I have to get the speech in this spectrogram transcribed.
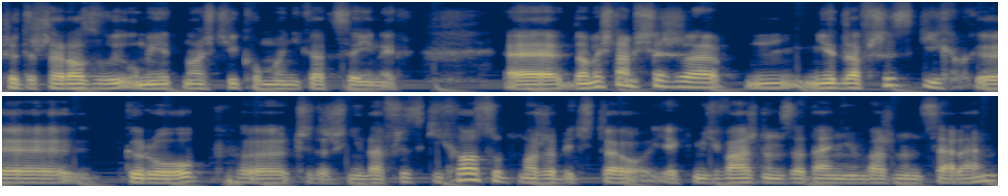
czy też rozwój umiejętności komunikacyjnych. E, domyślam się, że nie dla wszystkich e, grup, e, czy też nie dla wszystkich osób może być to jakimś ważnym zadaniem, ważnym celem,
